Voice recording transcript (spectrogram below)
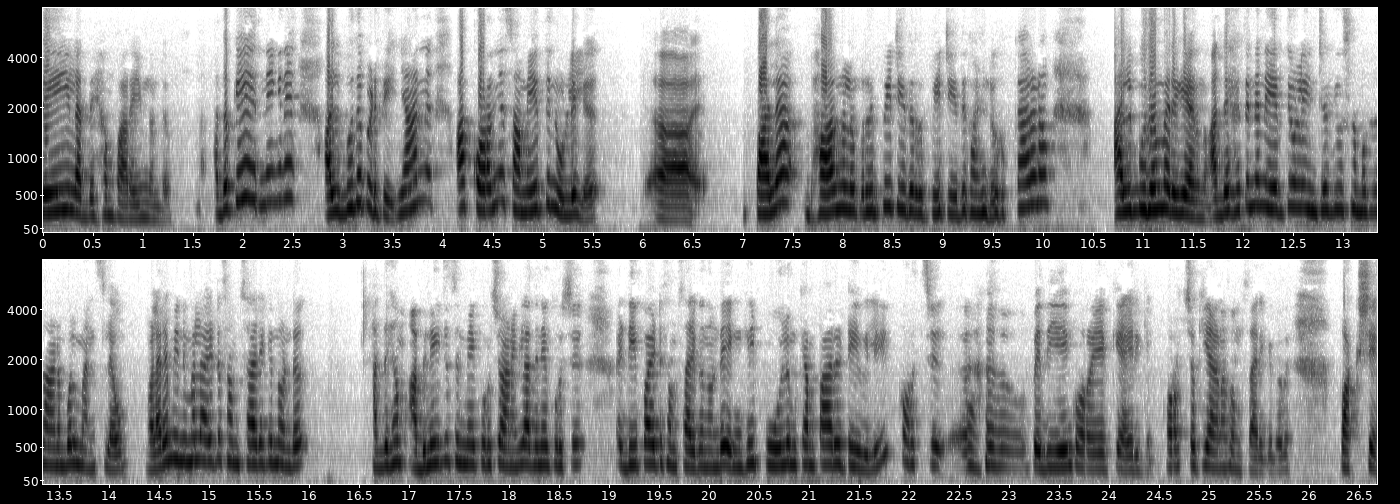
വേയിൽ അദ്ദേഹം പറയുന്നുണ്ട്. അതൊക്കെ എന്നെ ഇങ്ങനെ അത്ഭുതപ്പെടുത്തി. ഞാൻ ആ കുറഞ്ഞ സമയത്തിനുള്ളിൽ പല ഭാഗങ്ങളും റിപ്പീറ്റ് ചെയ്ത് റിപ്പീറ്റ് ചെയ്ത് കണ്ടു. കാരണം അത്ഭുതം വരികയായിരുന്നു. അദ്ദേഹത്തിന്റെ നേരത്തെയുള്ള ഇന്റർവ്യൂസ് നമുക്ക് കാണുമ്പോൾ മനസ്സിലാവും. വളരെ മിനിമൽ ആയിട്ട് സംസാരിക്കുന്നുണ്ട്. അദ്ദേഹം അഭിനയിച്ച സിനിമയെക്കുറിച്ചാണെങ്കിൽ അതിനെക്കുറിച്ച് ഡീപ്പായിട്ട് സംസാരിക്കുന്നുണ്ട്. എങ്കിൽ പോലും കമ്പാരിറ്റീവ്ലി കുറച്ച് പെതിയേയും കുറേയൊക്കെ ആയിരിക്കും. കുറച്ചൊക്കെയാണ് സംസാരിക്കുന്നത്. പക്ഷേ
